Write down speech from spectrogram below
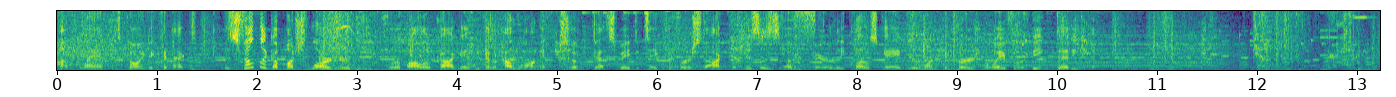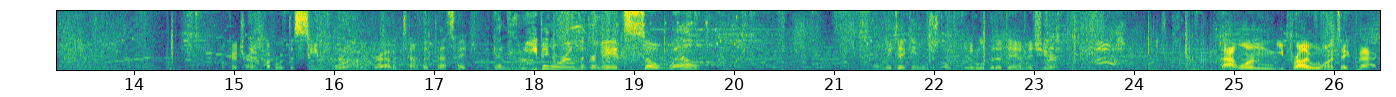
on land is going to connect. This felt like a much larger lead for Apollo Kage because of how long it took Deathspade to take the first stock, but this is a fairly close game. You're one conversion away from it being dead even. Okay, trying to cover with the C4 on a grab attempt, but Deathspade, again, weaving around the grenades so well. Only taking just a little bit of damage here. That one you probably would want to take back.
